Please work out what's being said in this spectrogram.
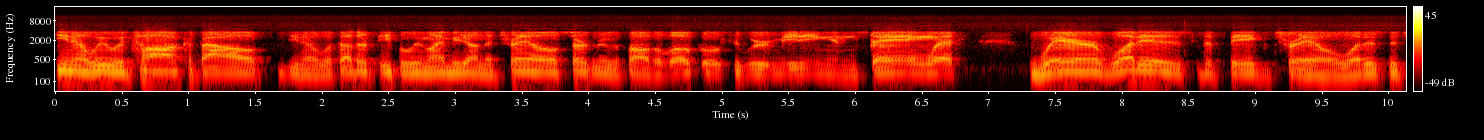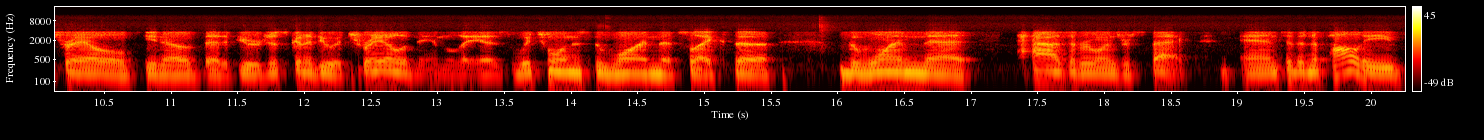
you know, we would talk about, you know, with other people we might meet on the trail, certainly with all the locals that we were meeting and staying with, where, what is the big trail? What is the trail, you know, that if you're just going to do a trail in the Himalayas, which one is the one that's like the, the one that has everyone's respect? And to the Nepali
